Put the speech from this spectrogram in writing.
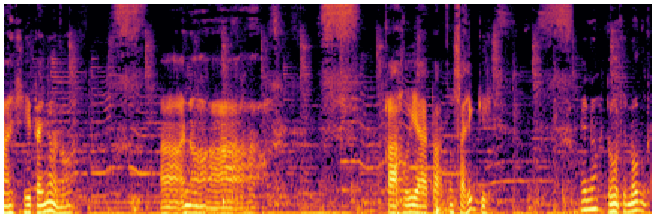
Makikita nyo, no? Uh, ano, ah... Uh, kahoy yata itong sahig eh. Ayun o, tumutunog.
